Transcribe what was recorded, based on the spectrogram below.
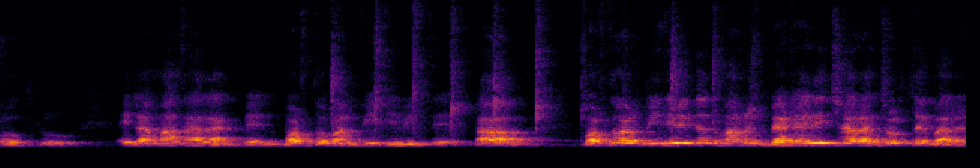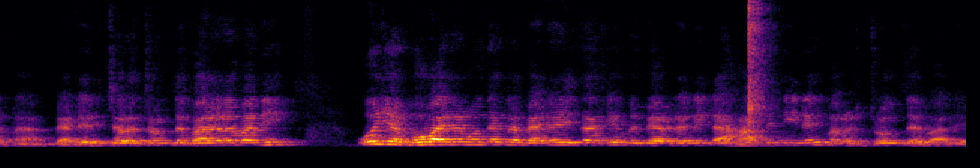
শত্রু। এটা মাথায় রাখবেন, বর্তমান পৃথিবীতে বর্তমান পৃথিবীতে তো মানুষ ব্যাটারি ছাড়া চলতে পারে না। ব্যাটারি ছাড়া চলতে পারে না মানে ওই যে মোবাইলের মধ্যে একটা ব্যাটারি থাকে, ওই ব্যাটারিটা হাতে নিলেই মানুষ চলতে পারে।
